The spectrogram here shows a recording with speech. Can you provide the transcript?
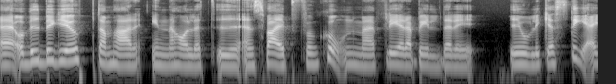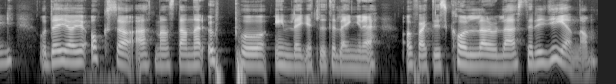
Eh, och vi bygger upp de här innehållet i en swipe-funktion med flera bilder i, i olika steg. Och det gör ju också att man stannar upp på inlägget lite längre och faktiskt kollar och läser igenom.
